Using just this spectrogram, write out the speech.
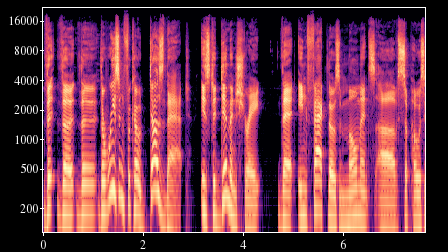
the the the the reason Foucault does that is to demonstrate that in fact those moments of supposed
